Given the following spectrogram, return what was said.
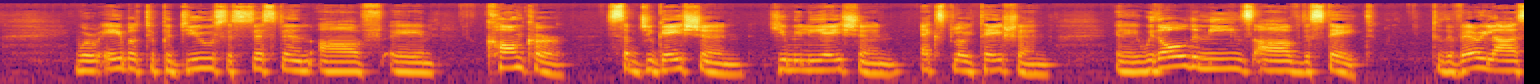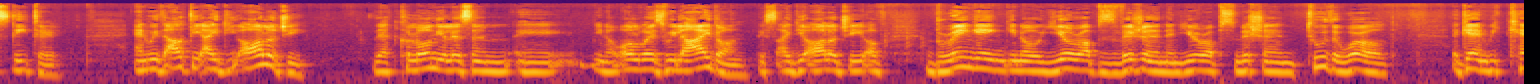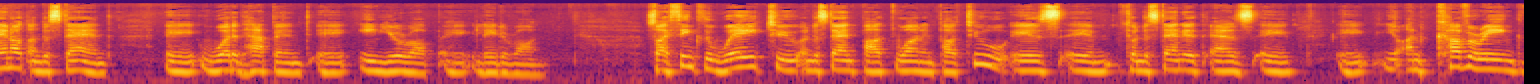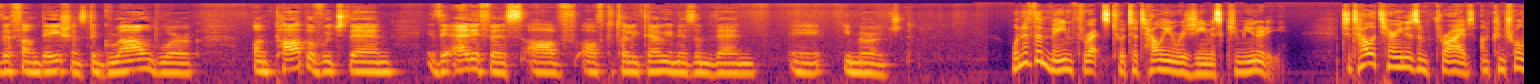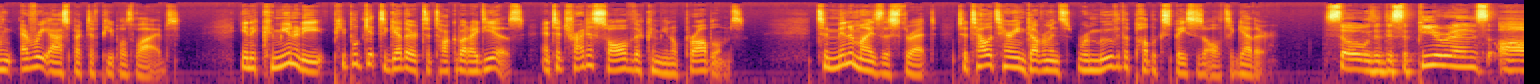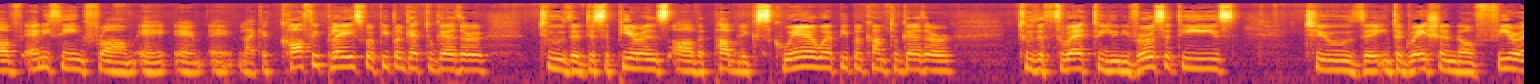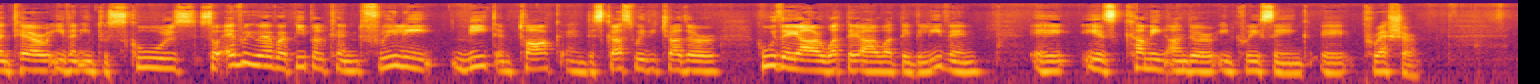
were able to produce a system of um, conquer, subjugation, humiliation, exploitation, uh, with all the means of the state to the very last detail, and without the ideology that colonialism, uh, you know, always relied on this ideology of bringing, you know, Europe's vision and Europe's mission to the world again, we cannot understand uh, what had happened uh, in Europe uh, later on. So I think the way to understand part one and part two is um, to understand it as a, a, you know uncovering the foundations, the groundwork, on top of which then the edifice of of totalitarianism then uh, emerged. One of the main threats to a totalitarian regime is community. Totalitarianism thrives on controlling every aspect of people's lives. In a community, people get together to talk about ideas and to try to solve their communal problems. To minimize this threat, totalitarian governments remove the public spaces altogether. So the disappearance of anything from a, a, a, like a coffee place where people get together to the disappearance of a public square where people come together to the threat to universities to the integration of fear and terror even into schools. So, everywhere where people can freely meet and talk and discuss with each other who they are, what they are, what they believe in, uh, is coming under increasing uh, pressure.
